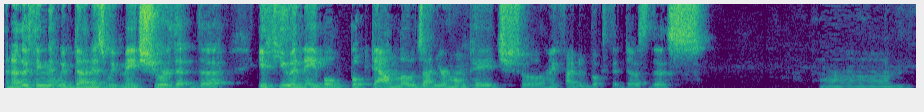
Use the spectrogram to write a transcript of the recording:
Another thing that we've done is we've made sure that the if you enable book downloads on your homepage, so let me find a book that does this. Um,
